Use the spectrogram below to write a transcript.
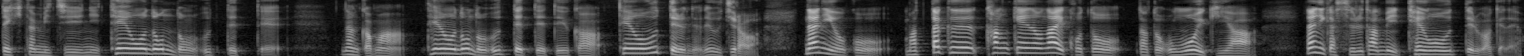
てきた道に点をどんどん打ってってなんかまあ点をどんどん打ってってっていうか点を打ってるんだよねうちらは。何をこう全く関係のないことだと思いきや何かするたびに点を打ってるわけだよ。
